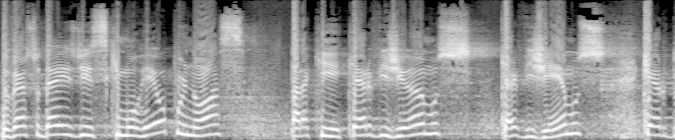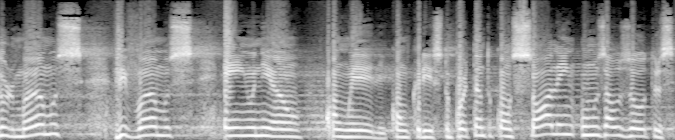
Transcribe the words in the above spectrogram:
No verso 10 diz que morreu por nós para que quer vigiamos, quer vigiemos, quer durmamos, vivamos em união com Ele, com Cristo. Portanto, consolem uns aos outros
